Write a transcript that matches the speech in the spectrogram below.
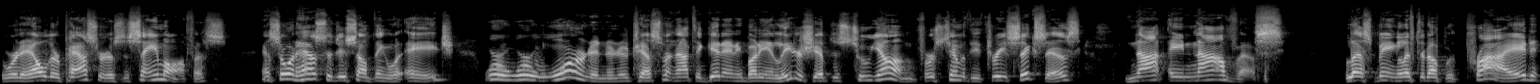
The word elder pastor is the same office, and so it has to do something with age. We're, we're warned in the New Testament not to get anybody in leadership that's too young. 1 Timothy 3 6 says, not a novice, lest being lifted up with pride,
